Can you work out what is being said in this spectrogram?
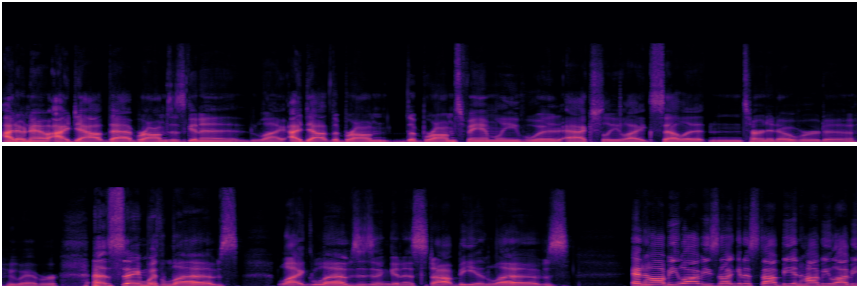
I don't know. I doubt that Braum's is gonna like. I doubt the Braum's the Braum's family would actually like sell it and turn it over to whoever. Same with Love's. Like Love's isn't gonna stop being Love's. And Hobby Lobby's not gonna stop being Hobby Lobby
